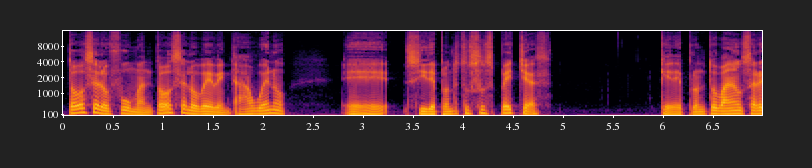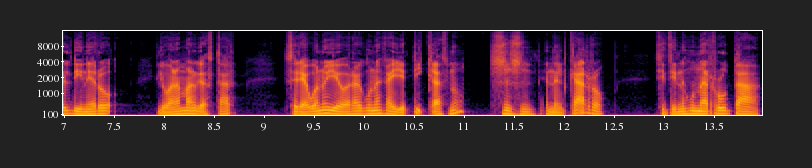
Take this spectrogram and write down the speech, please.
todos se lo fuman, todos se lo beben. Ah, bueno, eh, si de pronto tú sospechas que de pronto van a usar el dinero y lo van a malgastar, sería bueno llevar algunas galletitas, ¿no? en el carro. Si tienes una ruta,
